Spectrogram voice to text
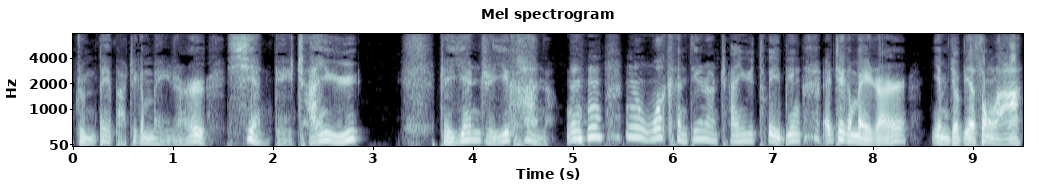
准备把这个美人献给单于。”这胭脂一看呢，嗯，嗯，我肯定让单于退兵。哎，这个美人你们就别送了啊。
